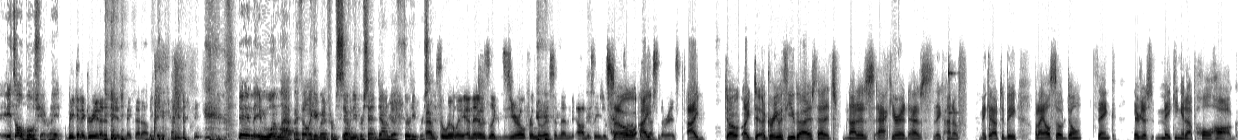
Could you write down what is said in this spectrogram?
it's all bullshit, right? We can agree that if they just make that up. in, in one lap, I felt like it went from 70% down to 30%. Absolutely. And then it was like zero for Lewis, and then obviously he just So, hangs on for the I- rest of the race. I don't. I d- agree with you guys that it's not as accurate as they kind of make it out to be. But I also don't think they're just making it up whole hog.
